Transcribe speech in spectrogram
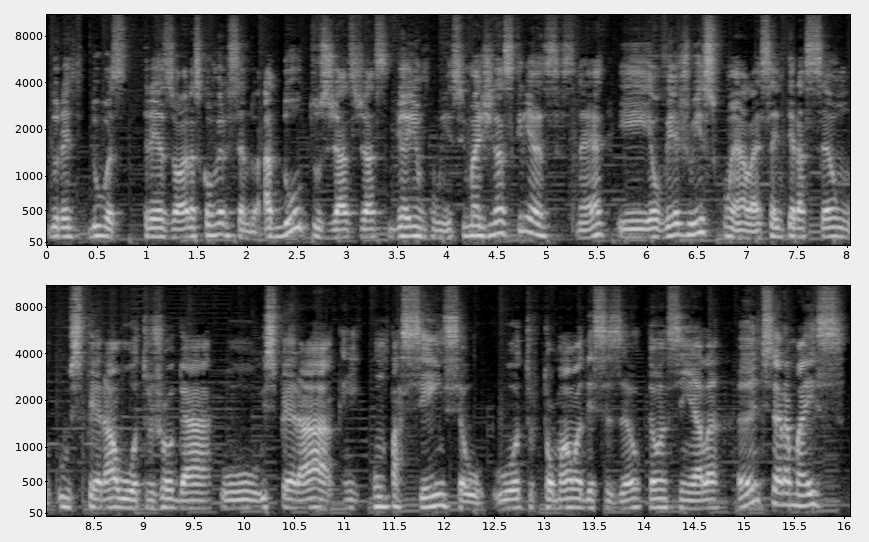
durante duas, três horas conversando. Adultos já, já ganham com isso. Imagina as crianças, né? E eu vejo isso com ela, essa interação, o esperar o outro jogar, o esperar com paciência o, o outro tomar uma decisão. Então, assim, ela antes era mais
